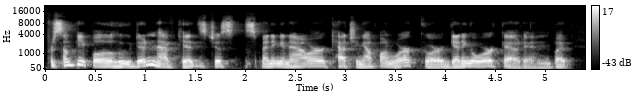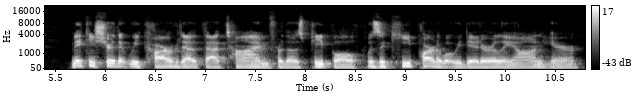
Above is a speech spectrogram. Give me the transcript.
for some people who didn't have kids, just spending an hour catching up on work or getting a workout in. But making sure that we carved out that time for those people was a key part of what we did early on here.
